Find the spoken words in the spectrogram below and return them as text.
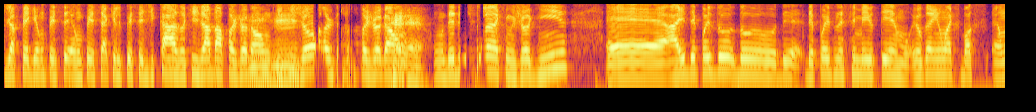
já peguei um PC, um PC, aquele PC de casa que já dá para jogar uhum. um Click Jogo, já dá pra jogar um, um DD Tank, um joguinho. É, aí depois do, do de, depois nesse meio termo eu ganhei um Xbox, é um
